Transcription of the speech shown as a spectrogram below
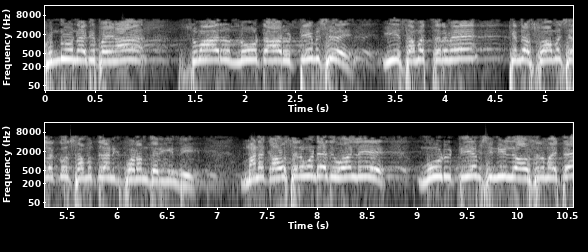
కుందు నది పైన సుమారు నూట ఆరు టీమ్స్ ఈ సంవత్సరమే కింద సోమశిలకు సముద్రానికి పోవడం జరిగింది. మనకు అవసరం ఉండేది ఓన్లీ మూడు టీఎంసీ నీళ్ళు అవసరమైతే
